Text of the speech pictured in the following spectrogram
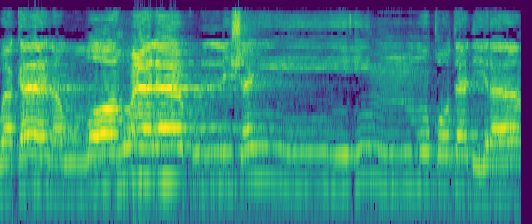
وكان الله على كل شيء مقتدرا.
